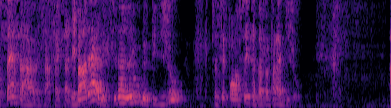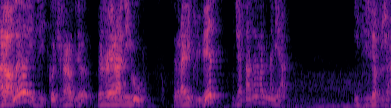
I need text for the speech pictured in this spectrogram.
ça, ça fait sa débandade, c'est dans le loup depuis 10 jours. Ça s'est passé, ça fait à peu près 10 jours. Alors là, il dit, écoute, je rentre là, là j'ai rendez-vous. Je devrais aller plus vite. J'attendais pendant une demi-heure. Il dit l'urgence,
